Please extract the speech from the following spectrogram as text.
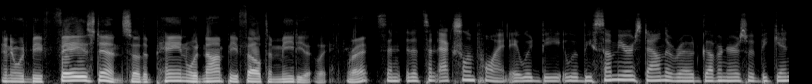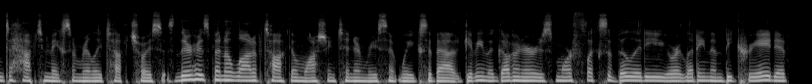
and it would be phased in, so the pain would not be felt immediately, right? That's an, that's an excellent point. It would be it would be some years down the road, governors would begin to have to make some really tough choices. There has been a lot of talk in Washington in recent weeks about giving the governors more flexibility or letting them be creative.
